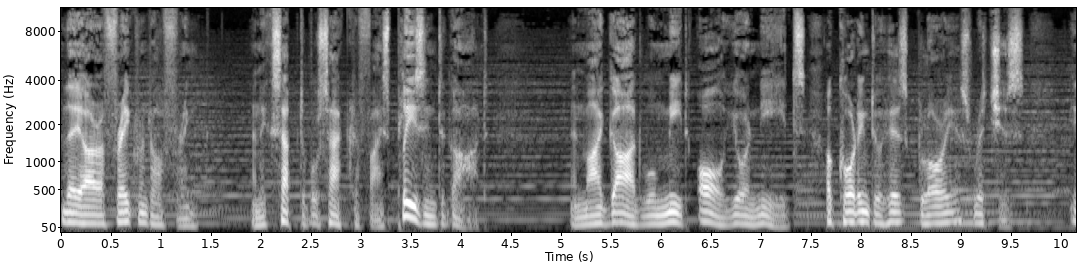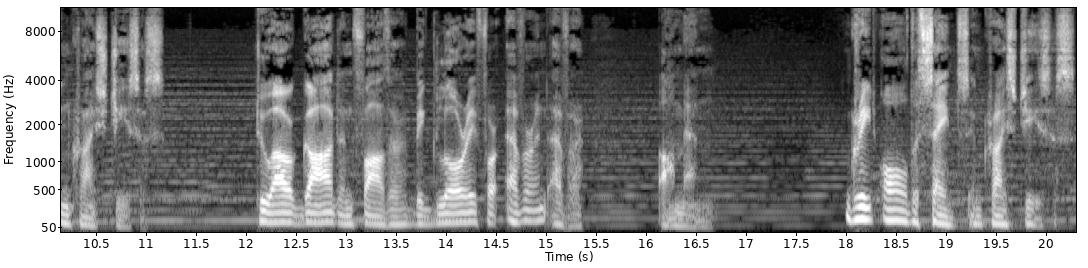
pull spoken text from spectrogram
They are a fragrant offering, an acceptable sacrifice, pleasing to God. And my God will meet all your needs according to his glorious riches in Christ Jesus. To our God and Father be glory forever and ever. Amen. Greet all the saints in Christ Jesus.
